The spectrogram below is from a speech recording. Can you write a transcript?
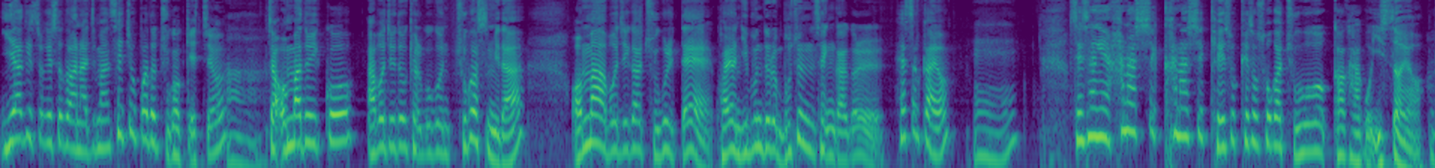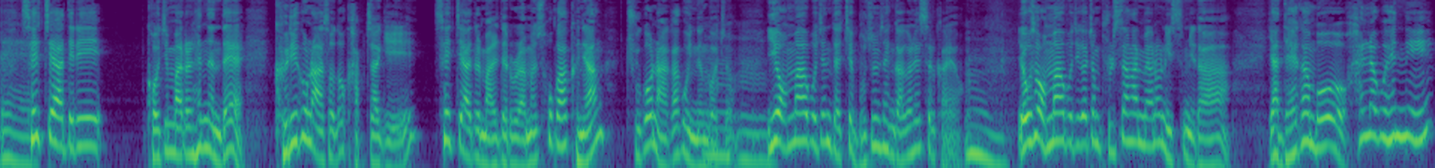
이야기 속에서도 안 하지만 셋째 오빠도 죽었겠죠. 아. 자, 엄마도 있고 아버지도 결국은 죽었습니다. 엄마 아버지가 죽을 때 과연 이분들은 무슨 생각을 했을까요? 예. 세상에 하나씩 하나씩 계속해서 소가 죽어가고 있어요. 네. 셋째 아들이 거짓말을 했는데 그리고 나서도 갑자기 셋째 아들 말대로라면 소가 그냥 죽어 나가고 있는 거죠. 이 엄마 아버지는 대체 무슨 생각을 했을까요? 음. 여기서 엄마 아버지가 좀 불쌍한 면은 있습니다. 야 내가 뭐 하려고 했니?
